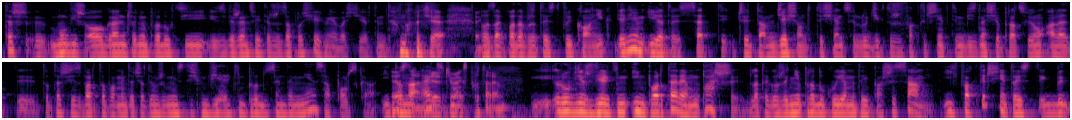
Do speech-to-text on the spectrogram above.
też y, o ograniczeniu produkcji zwierzęcej, też zaprosiłeś mnie właściwie w tym temacie, Tak. bo zakładam, że to jest twój konik. Ja nie wiem, ile to jest set, czy tam dziesiąt tysięcy ludzi, którzy faktycznie w tym biznesie pracują, ale y, to też jest warto pamiętać o tym, że my jesteśmy wielkim producentem mięsa Polska. I to Jasne, na eksport wielkim eksporterem. i również wielkim importerem paszy, dlatego że nie produkujemy tej paszy sami. I faktycznie to jest jakby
